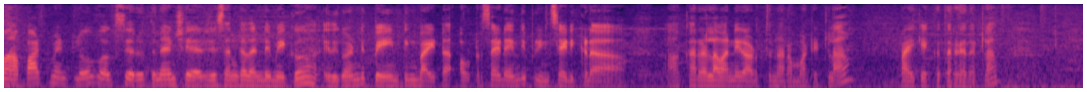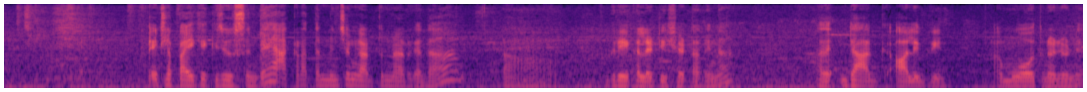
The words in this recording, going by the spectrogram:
మా అపార్ట్మెంట్లో వర్క్స్ జరుగుతున్నాయని షేర్ చేశాను కదండి మీకు. ఇదిగోండి పెయింటింగ్ బయట అవుటర్ సైడ్ అయింది ఇప్పుడు ఇన్ సైడ్ ఇక్కడ కర్రలు అవన్నీ కడుతున్నారన్నమాట ఇట్లా. పైకి ఎక్కుతారు కదా అట్లా. ఇట్లా పైకి ఎక్కి చూస్తుంటే అక్కడ అతను నుంచి కడుతున్నారు కదా. గ్రే కలర్ టీషర్ట్ అదినా. అదే డార్క్ ఆలివ్ గ్రీన్ మూవ్ అవుతున్నాడు చూడండి.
